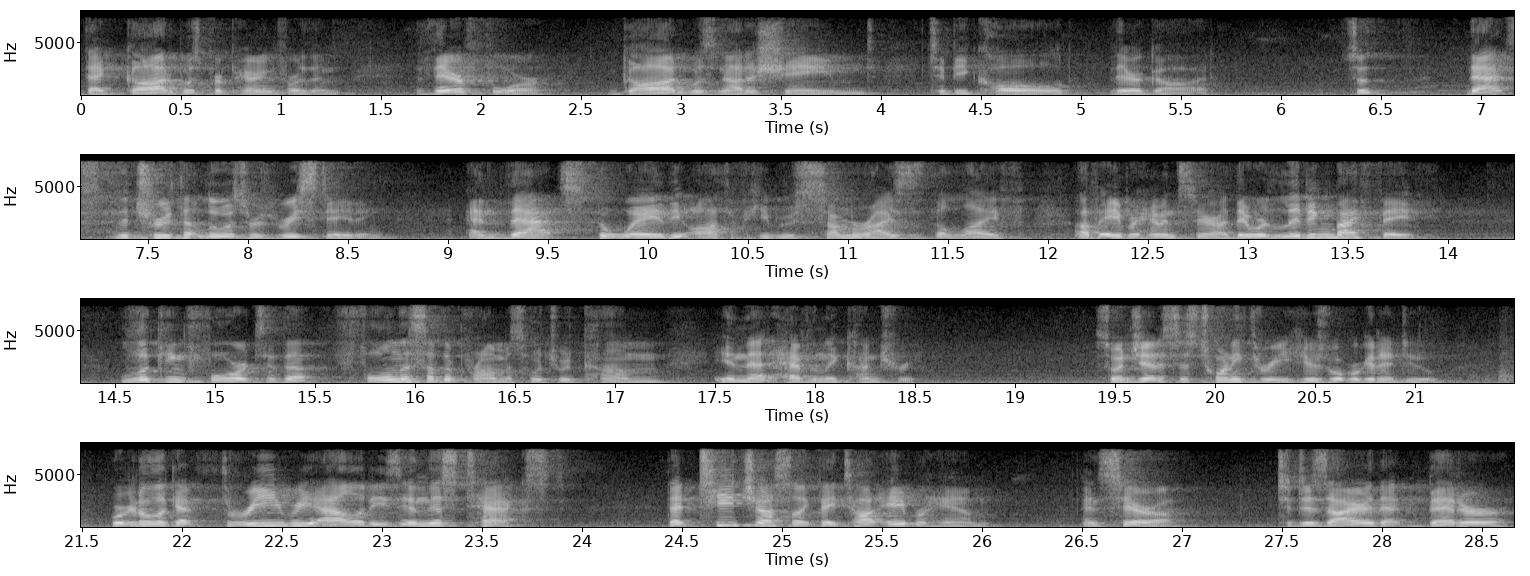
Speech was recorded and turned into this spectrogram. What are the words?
that God was preparing for them. Therefore, God was not ashamed to be called their God. So that's the truth that Lewis was restating. And that's the way the author of Hebrews summarizes the life of Abraham and Sarah. They were living by faith, looking forward to the fullness of the promise which would come in that heavenly country. So in Genesis 23, here's what we're going to do we're going to look at three realities in this text that teach us, like they taught Abraham and Sarah, to desire that better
